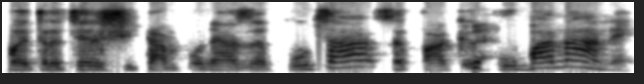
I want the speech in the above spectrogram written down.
pătrățel și tamponează puța, să facă cu banane.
